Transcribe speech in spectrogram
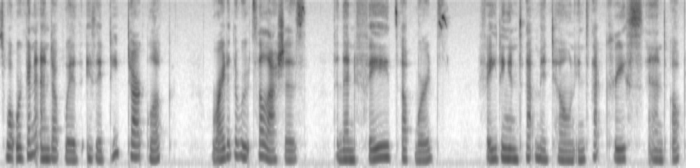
So what we're going to end up with is a deep dark look right at the roots of the lashes that then fades upwards, fading into that mid-tone, into that crease and up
